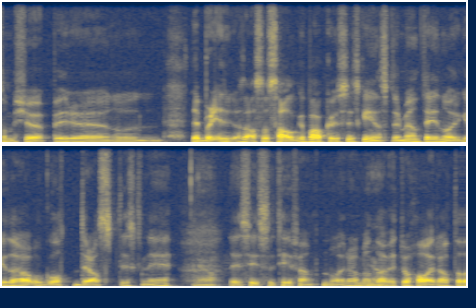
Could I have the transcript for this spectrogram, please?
som kjøper eh, det blir, altså Salget på akustiske instrumenter i Norge det har vel gått drastisk ned ja. de siste 10-15 åra. Men da vet du har hatt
